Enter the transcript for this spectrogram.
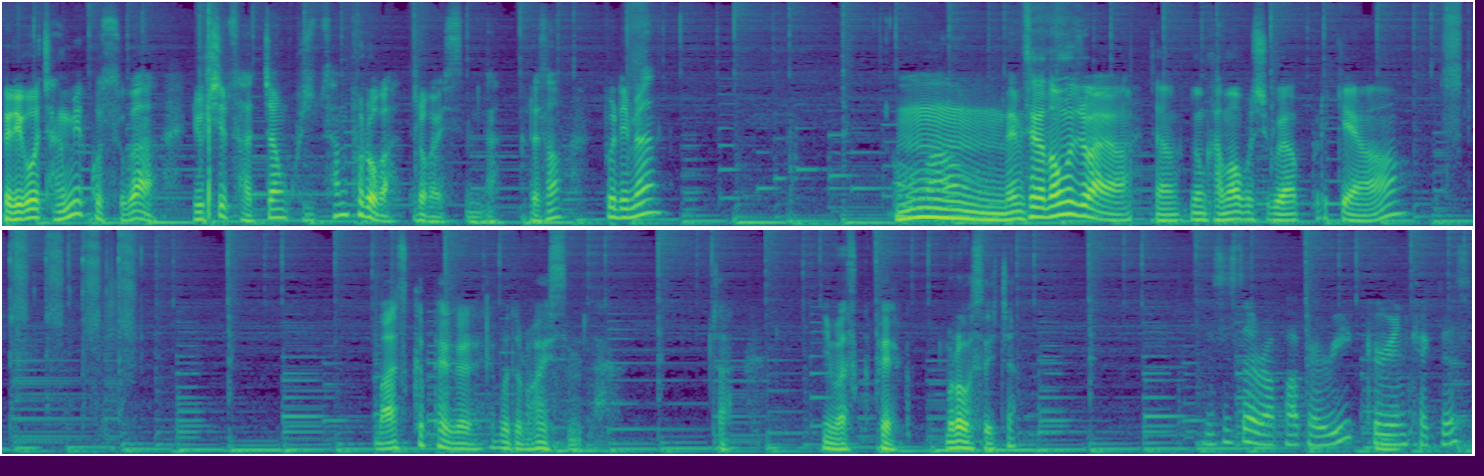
그리고 장미 꽃수가 64.93%가 들어가 있습니다. 그래서 뿌리면 음, 냄새가 너무 좋아요. 자, 눈 감아 보시고요. 뿌릴게요. 마스크팩을 해보도록 하겠습니다. 자, 이 마스크팩 뭐라고 써 있죠? This is the Rapa Perry Korean Cactus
